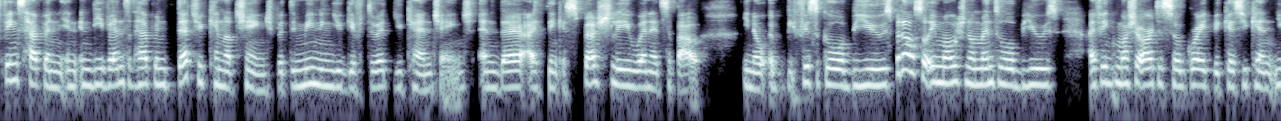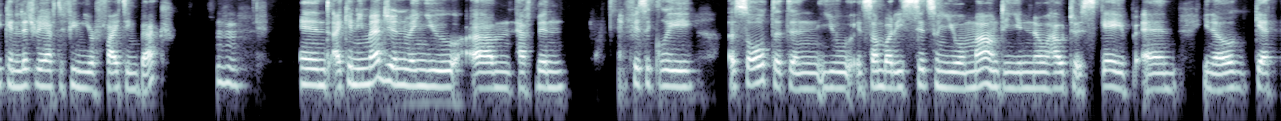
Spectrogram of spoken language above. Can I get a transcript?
things happen in, in the events that happen that you cannot change, but the meaning you give to it, you can change. And there, I think, especially when it's about, you know, ab- physical abuse, but also emotional, mental abuse, I think martial art is so great because you can you can literally have the feeling you're fighting back. Mhm. And I can imagine when you um, have been physically assaulted and you and somebody sits on you a mount and you know how to escape and you know get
